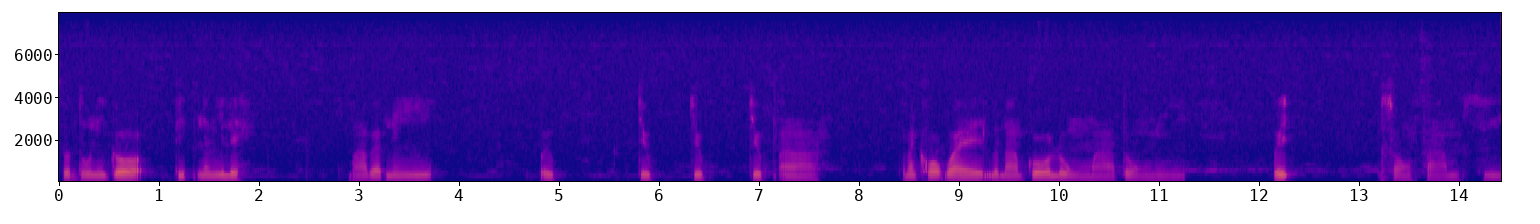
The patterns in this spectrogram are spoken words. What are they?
ส่วนตรงนี้ก็ติดอย่างนี้เลย มาแบบนี้ปึ๊บจึ๊บจึ๊บจึ๊บอ่าถ้ามันขอบไว้แล้วน้ำก็ลงมาตรงนี้ เฮ้ยสองสามสี่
